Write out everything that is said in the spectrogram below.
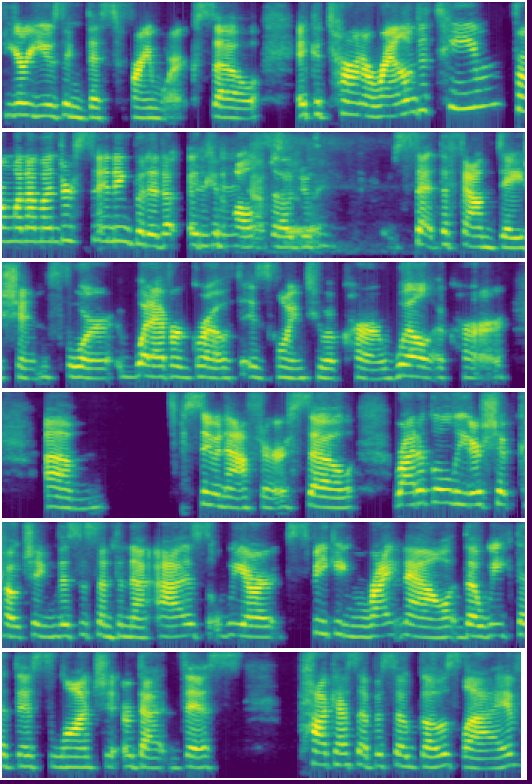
you're using this framework. So it could turn around a team from what I'm understanding, but it it can mm-hmm, also absolutely. just set the foundation for whatever growth is going to occur, will occur. Um, soon after. So, radical leadership coaching, this is something that as we are speaking right now, the week that this launch or that this podcast episode goes live,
